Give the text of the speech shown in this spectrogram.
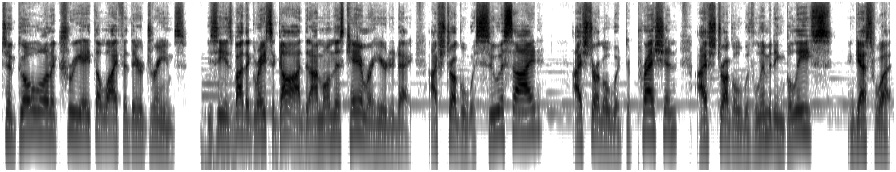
to go on and create the life of their dreams. You see, it's by the grace of God that I'm on this camera here today. I've struggled with suicide, I've struggled with depression, I've struggled with limiting beliefs, and guess what?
